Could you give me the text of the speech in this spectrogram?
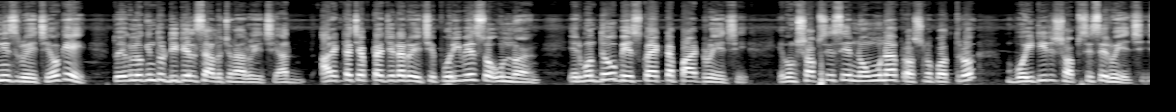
জিনিস রয়েছে, ওকে? তো এগুলো কিন্তু ডিটেলসে আলোচনা রয়েছে। আর আরেকটা চ্যাপ্টার যেটা রয়েছে, পরিবেশ ও উন্নয়ন, এর মধ্যেও বেশ কয়েকটা পার্ট রয়েছে। এবং সবশেষে নমুনা প্রশ্নপত্র বইটির সবশেষে রয়েছে।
